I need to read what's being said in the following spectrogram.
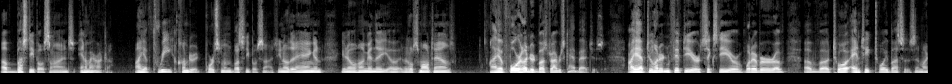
of bus depot signs in America. I have 300 porcelain bus depot signs. You know that hang in, you know, hung in the uh, little small towns. I have 400 bus drivers' cab badges. I have 250 or 60 or whatever of of uh, toy, antique toy buses in my.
